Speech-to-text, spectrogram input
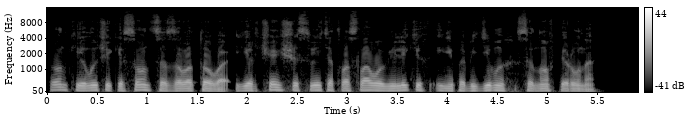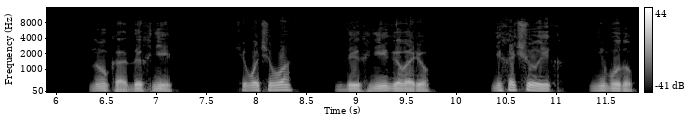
тонкие лучики солнца золотого ярчайше светят во славу великих и непобедимых сынов Перуна. «Ну-ка, дыхни!» «Чего-чего?» «Дыхни, говорю!» «Не хочу, их, не буду!»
